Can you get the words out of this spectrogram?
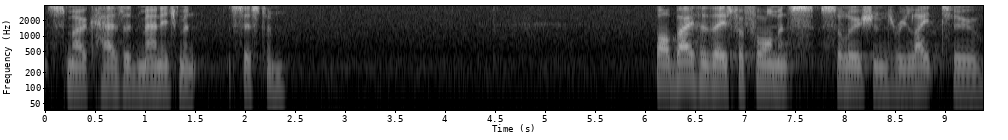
smoke hazard management system. While both of these performance solutions relate to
